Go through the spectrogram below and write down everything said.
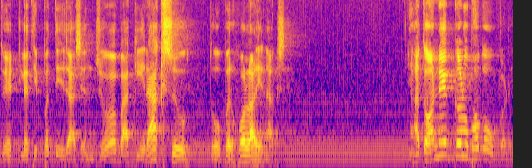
તો એટલેથી પતી જશે ને જો બાકી રાખશું, તો ઉપર હોલાળી નાખશે. ત્યાં તો અનેક ગણું ભોગવવું પડે.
